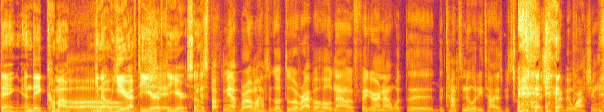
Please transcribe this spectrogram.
thing, and they come out, you know, year Oh, after year after year. So You just fucked me up, bro. I'm gonna have to go through a rabbit hole now of figuring out what the, the continuity ties between all the shit that I've been watching was.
